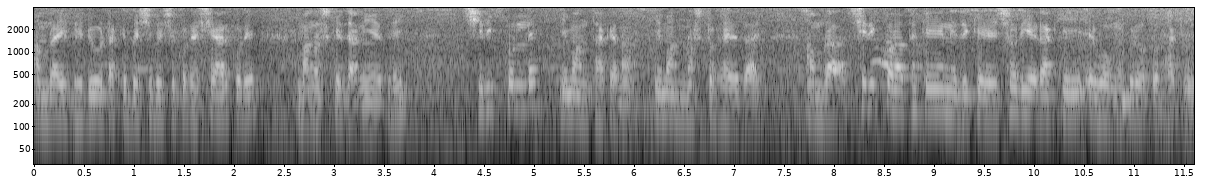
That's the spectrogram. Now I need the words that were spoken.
আমরা এই ভিডিওটাকে বেশি বেশি করে শেয়ার করে মানুষকে জানিয়ে দেই। শিরিক করলে ইমান থাকে না ইমান নষ্ট হয়ে যায়। আমরা শিরিক করা থেকে নিজেকে সরিয়ে রাখি এবং বিরত থাকি।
